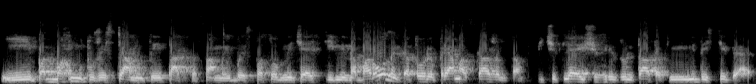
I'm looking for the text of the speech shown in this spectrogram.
И под Бахмут уже стянуты и так-то самые боеспособные части Минобороны, которые, прямо скажем, там, впечатляющих результатов не достигают.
